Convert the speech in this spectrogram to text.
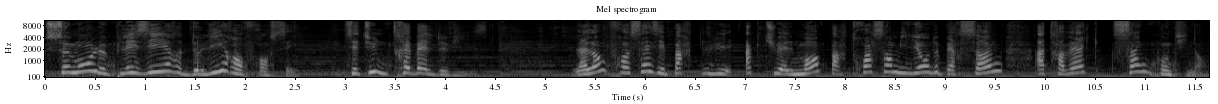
Semons le plaisir de lire en français. C'est une très belle devise. La langue française est parlée actuellement par 300 millions de personnes à travers cinq continents.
